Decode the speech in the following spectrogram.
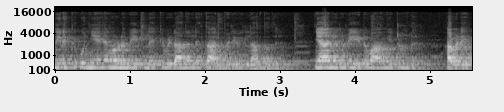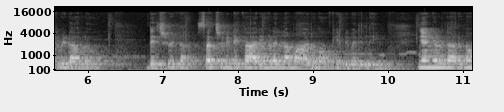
നിനക്ക് കുഞ്ഞിയെ ഞങ്ങളുടെ വീട്ടിലേക്ക് വിടാനല്ലേ താല്പര്യമില്ലാത്തത്? ഞാനൊരു വീട് വാങ്ങിയിട്ടുണ്ട് അവിടേക്ക് വിടാലോ? ദച്ചുവേട്ട സച്ചുവിന്റെ കാര്യങ്ങളെല്ലാം ആരും നോക്കേണ്ടി വരില്ലേ? ഞങ്ങൾ കാരണം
